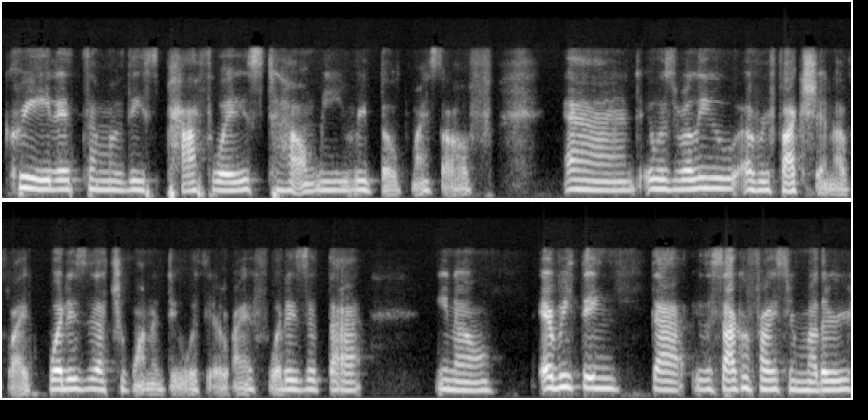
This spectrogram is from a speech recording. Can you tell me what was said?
created some of these pathways to help me rebuild myself and it was really a reflection of like what is it that you want to do with your life what is it that you know everything that the sacrifice your mother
